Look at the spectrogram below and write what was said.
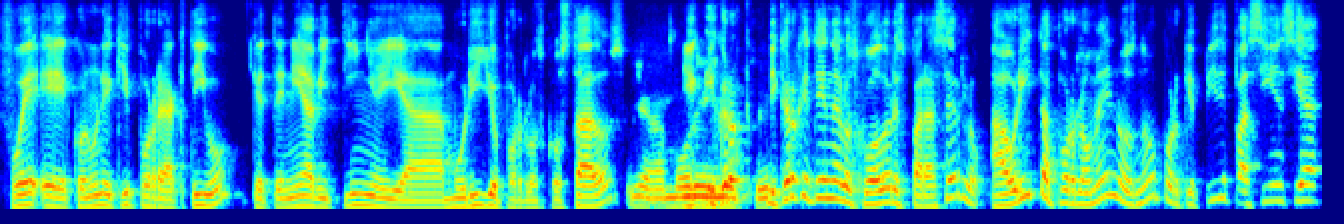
fue eh, con un equipo reactivo que tenía a Vitiña y a Murillo por los costados. Y, Murillo, y creo, sí. y creo que tiene a los jugadores para hacerlo. Ahorita por lo menos, ¿no? Porque pide paciencia,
